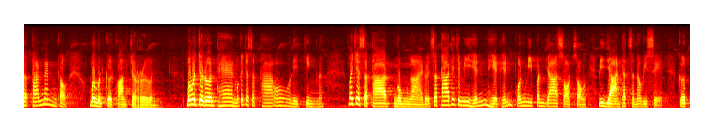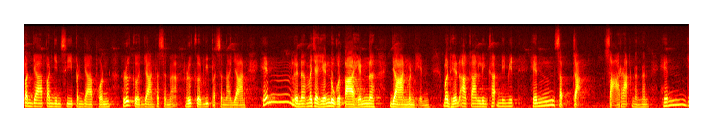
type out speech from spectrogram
ศรัทธาแน่นเข้า เมื่อมันเกิดความเจริญ เมื่อมันเจริญแทนมันก็จะศรัทธาโอ้นี่จริงนะ ไม่ใช่ศรัทธางมงายด้วยศรัทธาที่จะมีเห็นเหตุเห็นผลมีปัญญาสอดส่อง มีญาณทัศนวิเศษ เกิดปัญญาปัญญินทรีย์ปัญญาผล หรือเกิดญาณทัศนะ หรือเกิดวิปัสนาญาณเห็นเลยนะ ไม่ใช่เห็นดูกตาเห็นนะญาณมันเห็น มันเห็นอาการลิงคนิมิต เห็นสัจจะสาระนั้นนั้นเห็นจ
